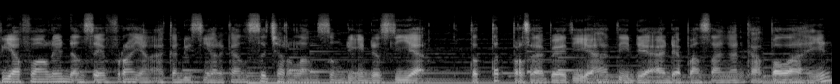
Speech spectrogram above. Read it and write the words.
Via Valen dan Sevra yang akan disiarkan secara langsung di Indosiar. Tetap persahabat ya, tidak ada pasangan couple lain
